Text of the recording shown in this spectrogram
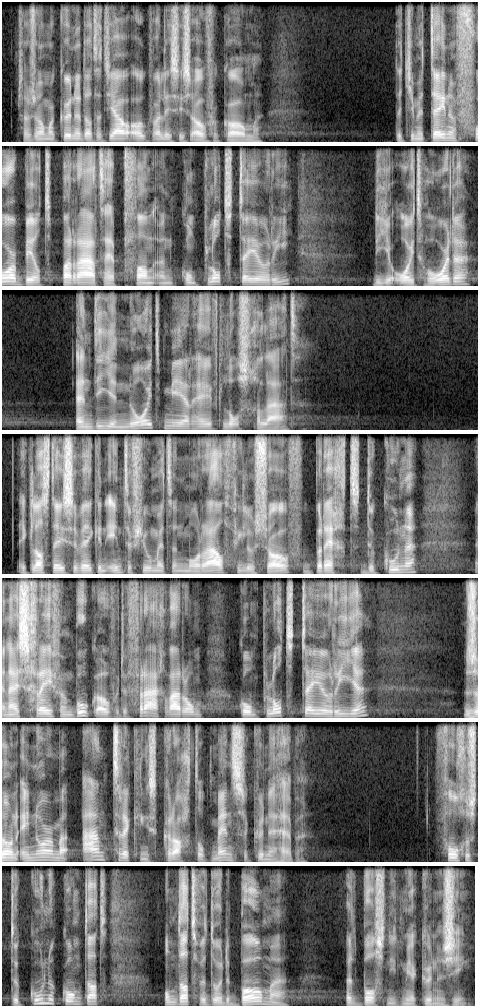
Het zou zomaar kunnen dat het jou ook wel eens is overkomen. Dat je meteen een voorbeeld paraat hebt van een complottheorie die je ooit hoorde en die je nooit meer heeft losgelaten. Ik las deze week een interview met een moraalfilosoof, Brecht de Koene, en hij schreef een boek over de vraag waarom complottheorieën zo'n enorme aantrekkingskracht op mensen kunnen hebben. Volgens de Koene komt dat omdat we door de bomen het bos niet meer kunnen zien.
